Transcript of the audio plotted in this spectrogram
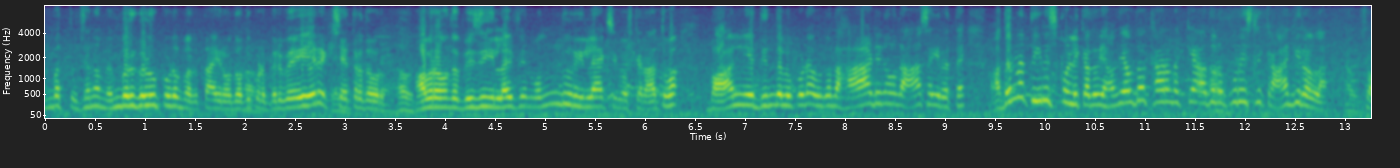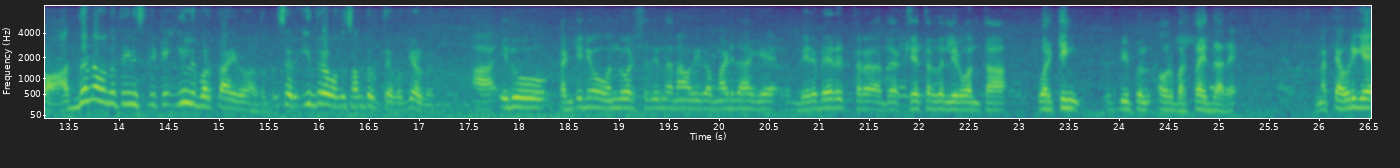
ಎಂಬತ್ತು ಜನ ಮೆಂಬರ್ಗಳು ಕೂಡ ಬರ್ತಾ ಇರೋದು. ಅದು ಕೂಡ ಬೇರೆ ಬೇರೆ ಕ್ಷೇತ್ರದವರು. ಅವರ ಒಂದು ಬ್ಯುಸಿ ಲೈಫ್ ಒಂದು ರಿಲ್ಯಾಕ್ಸಿಗೋಸ್ಕರ ಅಥವಾ ಬಾಲ್ಯದಿಂದಲೂ ಕೂಡ ಅವ್ರಿಗೊಂದು ಹಾಡಿನ ಒಂದು ಆಸೆ ಇರುತ್ತೆ. ಅದನ್ನ ತೀರಿಸ್ಕೊಳ್ಳಿಕ್ಕೆ ಅದು ಯಾವ್ಯಾವ್ದೋ ಕಾರಣಕ್ಕೆ ಅದನ್ನು ಪೂರೈಸಲಿಕ್ಕೆ ಆಗಿರಲ್ಲ. ಸೊ ಅದನ್ನ ಒಂದು ತೀರಿಸ್ಲಿಕ್ಕೆ ಇಲ್ಲಿ ಬರ್ತಾ ಇರುವಂಥದ್ದು. ಸರ್ ಇದ್ರ ಒಂದು ಸಂತೃಪ್ತಿಯ ಬಗ್ಗೆ ಹೇಳ್ಬೇಕು. ಇದು ಕಂಟಿನ್ಯೂ ಒಂದು ವರ್ಷದಿಂದ ನಾವು ಈಗ ಮಾಡಿದ ಹಾಗೆ ಬೇರೆ ಬೇರೆ ಥರದ ಕ್ಷೇತ್ರದಲ್ಲಿರುವಂಥ ವರ್ಕಿಂಗ್ ಪೀಪಲ್ ಅವರು ಬರ್ತಾ ಇದ್ದಾರೆ. ಮತ್ತು ಅವರಿಗೆ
